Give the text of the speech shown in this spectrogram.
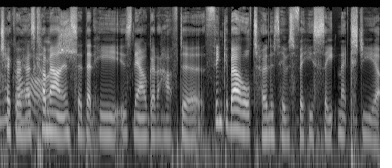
Checo has come out and said that he is now going to have to think about alternatives for his seat next year.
